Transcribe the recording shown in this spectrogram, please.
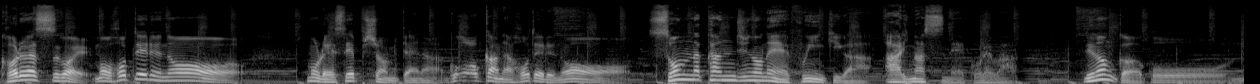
これはすごい。もうホテルのもうレセプションみたいな豪華なホテルのそんな感じのね雰囲気がありますねこれは。でなんかこう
